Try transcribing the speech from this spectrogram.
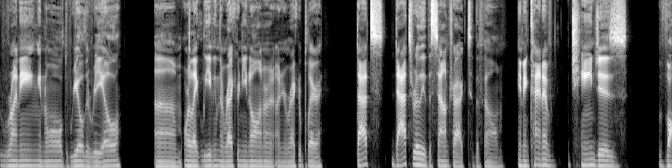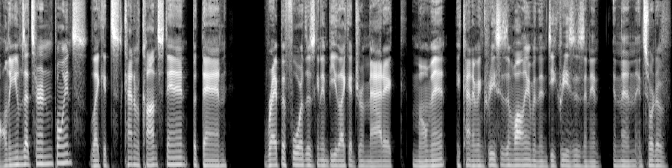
running an old reel to reel um or like leaving the record needle on, a, on your record player that's that's really the soundtrack to the film and it kind of changes volumes at certain points like it's kind of constant but then right before there's going to be like a dramatic moment it kind of increases in volume and then decreases and it and then it sort of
